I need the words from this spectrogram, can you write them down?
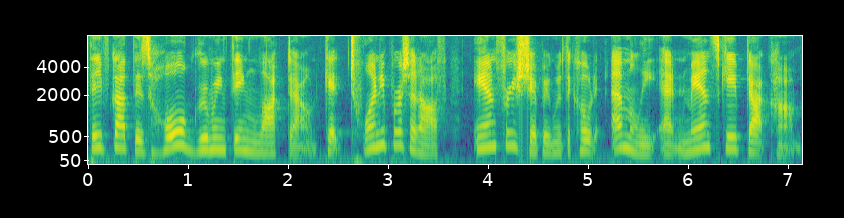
They've got this whole grooming thing locked down. Get 20% off and free shipping with the code Emily at manscaped.com.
